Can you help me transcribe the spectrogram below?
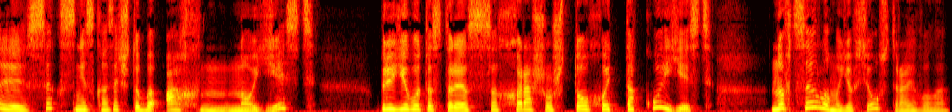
и секс не сказать, чтобы «ах, но есть». При его-то стрессах хорошо, что хоть такой есть, но в целом ее все устраивало.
